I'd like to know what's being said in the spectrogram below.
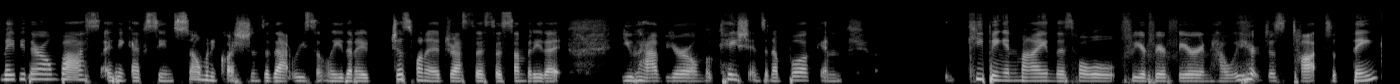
maybe their own boss. I think I've seen so many questions of that recently that I just want to address this as somebody that you have your own locations in a book and keeping in mind this whole fear, fear, fear, and how we are just taught to think,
